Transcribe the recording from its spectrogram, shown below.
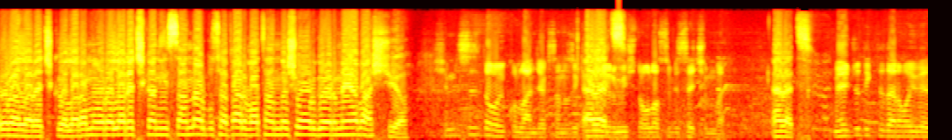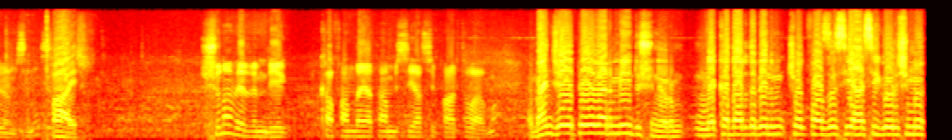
oralara çıkıyorlar ama oralara çıkan insanlar bu sefer vatandaşı or görmeye başlıyor. Şimdi siz de oy kullanacaksınız Evet. 2023'te olası bir seçimde. Evet. Mevcut iktidara oy verir misiniz? Hayır. Şuna veririm diye kafanda yatan bir siyasi parti var mı? Ben CHP'ye vermeyi düşünüyorum. Ne kadar da benim çok fazla siyasi görüşümü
